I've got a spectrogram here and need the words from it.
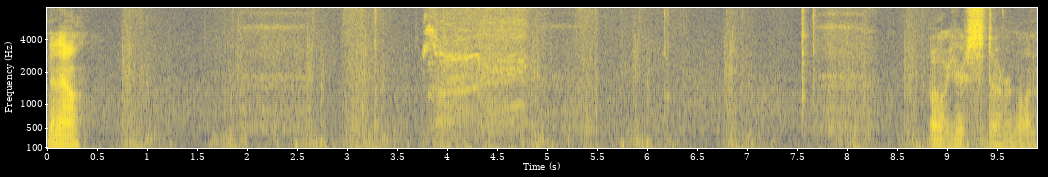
No, no. A stubborn one.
